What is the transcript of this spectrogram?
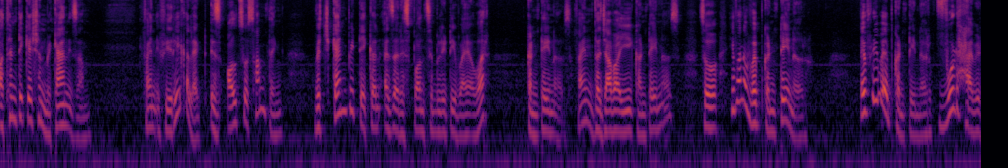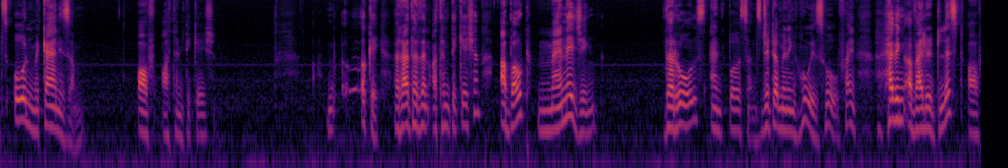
authentication mechanism fine if we recollect is also something which can be taken as a responsibility by our containers fine the Java E containers. So, even a web container every web container would have its own mechanism of authentication. Okay, rather than authentication about managing the roles and persons determining who is who fine having a valid list of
